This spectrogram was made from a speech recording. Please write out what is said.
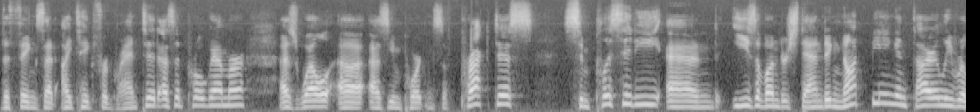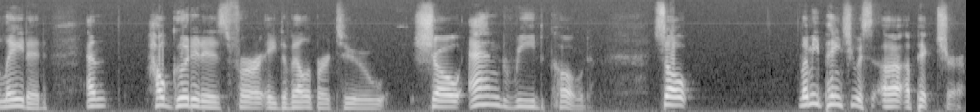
the things that I take for granted as a programmer, as well uh, as the importance of practice, simplicity, and ease of understanding not being entirely related, and how good it is for a developer to show and read code. So let me paint you a, uh, a picture.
